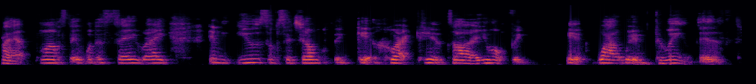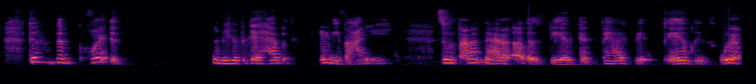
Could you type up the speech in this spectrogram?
platforms they want to say right and use them so y'all won't forget who our kids are. You won't forget why we're doing this. This is important because it can happen to anybody. So it's not a matter of us being impacted families. We're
